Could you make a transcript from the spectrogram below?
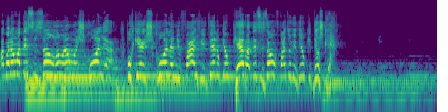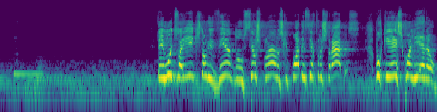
Agora é uma decisão, não é uma escolha, porque a escolha me faz viver o que eu quero, a decisão faz eu viver o que Deus quer. Tem muitos aí que estão vivendo os seus planos que podem ser frustrados, porque escolheram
